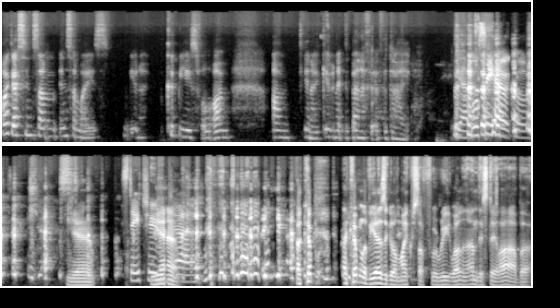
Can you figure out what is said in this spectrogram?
I guess in some in some ways, you know, could be useful. I'm, I'm, you know, giving it the benefit of the doubt. Yeah, we'll see how it goes. yes. Yeah. Stay tuned. Yeah. yeah. A couple a couple of years ago, Microsoft were really well, and they still are, but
